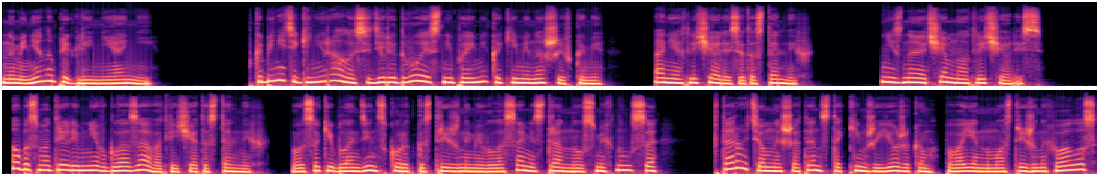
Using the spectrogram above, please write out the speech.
Но меня напрягли не они. В кабинете генерала сидели двое с не пойми какими нашивками. Они отличались от остальных. Не знаю чем, но отличались. Оба смотрели мне в глаза, в отличие от остальных. Высокий блондин с коротко стриженными волосами странно усмехнулся. Второй темный шатен с таким же ежиком по-военному остриженных волос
